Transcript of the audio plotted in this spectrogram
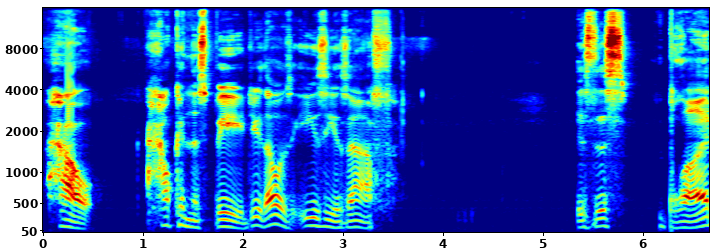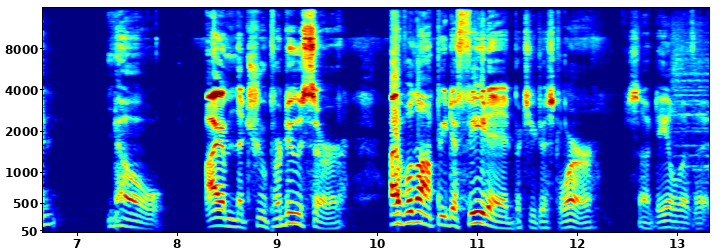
How? How can this be? Dude, that was easy as F. Is this blood? No. I am the true producer. I will not be defeated, but you just were. So deal with it.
